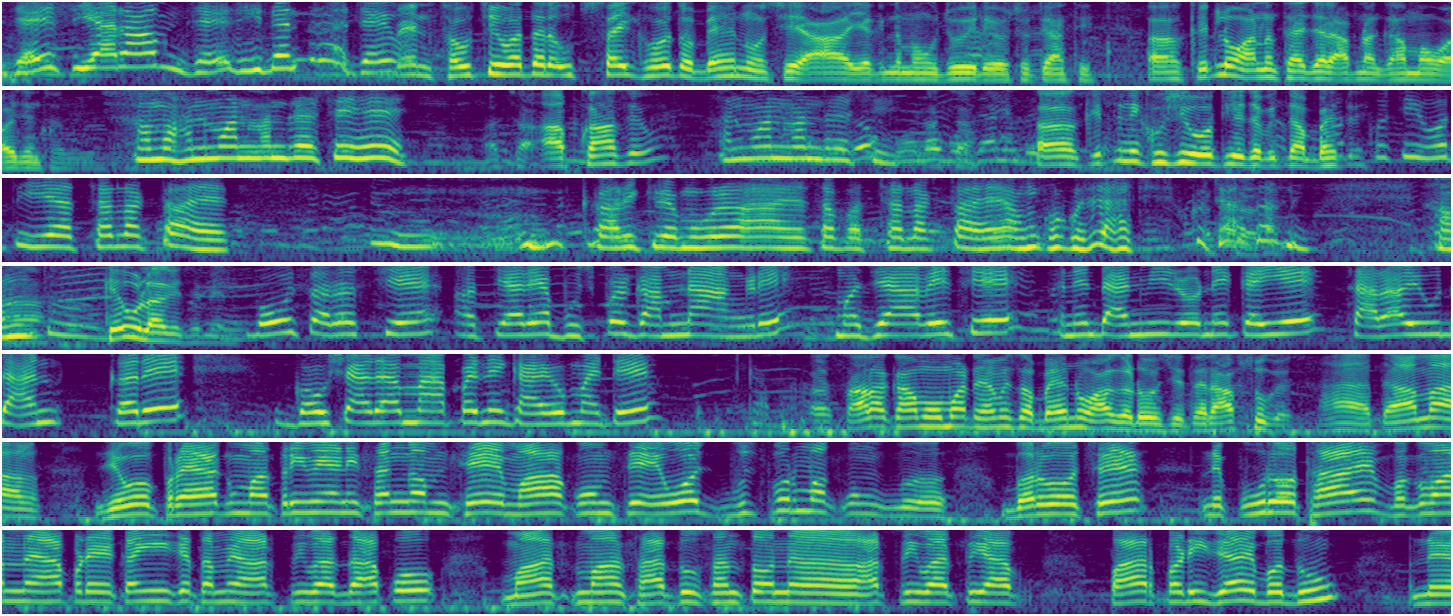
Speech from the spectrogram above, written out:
જય સિયારામ જય જીતેન્દ્ર જય બેન સૌથી વધારે ઉત્સાહિક હોય તો બહેનો છે આ યજ્ઞમાં હું જોઈ રહ્યો છું ત્યાંથી. કેટલો આનંદ થાય જ્યારે આપણા ગામમાં આયોજન થયું હનુમાન મંદિર છે હે. અચ્છા આપ કહા સે हनुमान मंदिर से अच्छा अ, कितनी खुशी होती है जब इतना बेहतरीन खुशी होती है अच्छा लगता है उम, कार्यक्रम हो रहा है सब अच्छा लगता है हमको गुजराती तो कुछ आता नहीं हम तो કેવું લાગે છે બેન બહુ સરસ છે અત્યારે આ ભુજપર ગામના આંગણે મજા આવે છે અને દાનવીરોને કહીએ સારા એવું દાન કરે ગૌશાળામાં આપણને ગાયો માટે અ, સારા કામો માટે હંમેશા બહેનો આગળ હોય છે ત્યારે આપ શું કહેશો? હા તો આમાં જેવો પ્રયાગમાં ત્રિવેણી સંગમ છે મહાકુંભ છે એવો જ ભૂજપુરમાં કુંભ ભરવો છે ને પૂરો થાય. ભગવાનને આપણે કહીએ કે તમે આશીર્વાદ આપો. મહાત્મા સાધુ સંતોને આશીર્વાદથી આ પાર પડી જાય બધું. ને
